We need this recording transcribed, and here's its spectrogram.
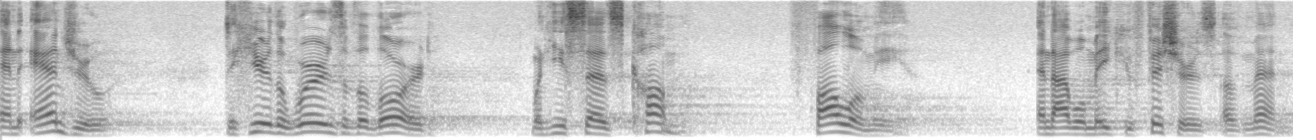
and Andrew to hear the words of the Lord when he says, Come, follow me, and I will make you fishers of men?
